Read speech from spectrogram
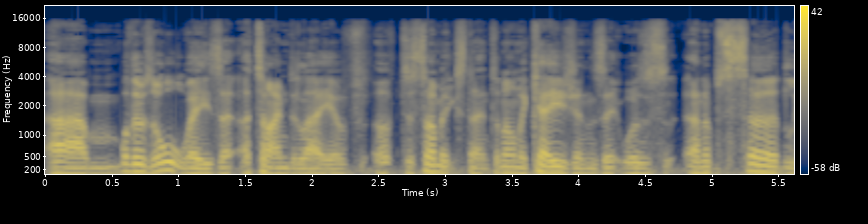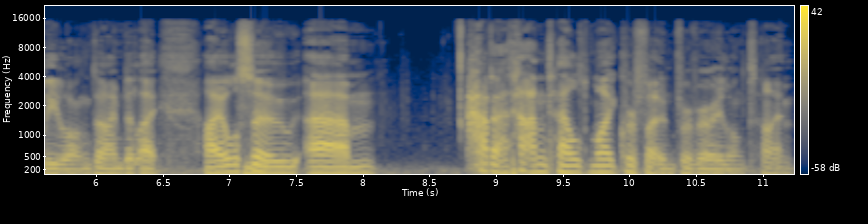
um, well there was always a, a time delay of, of, to some extent and on occasions it was an absurdly long time delay i also mm. um, had a handheld microphone for a very long time.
